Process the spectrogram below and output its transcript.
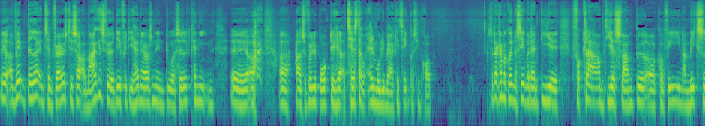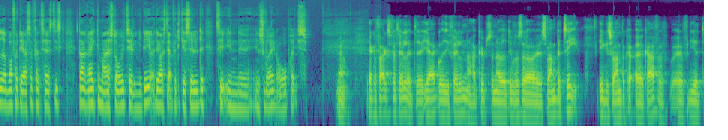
øh, og hvem bedre end Tim Ferriss til så at markedsføre det, fordi han er jo sådan en Duracell-kanin, øh, og, og har jo selvfølgelig brugt det her, og tester jo alle mulige mærkelige ting på sin krop. Så der kan man gå ind og se, hvordan de øh, forklarer om de her svampe og koffein og mixet, og hvorfor det er så fantastisk. Der er rigtig meget storytelling i det, og det er også derfor, de kan sælge det til en, øh, en suveræn overpris. Ja. Jeg kan faktisk fortælle, at øh, jeg er gået i fælden og har købt sådan noget. Det var så øh, svampe te, ikke svampe øh, kaffe, fordi at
